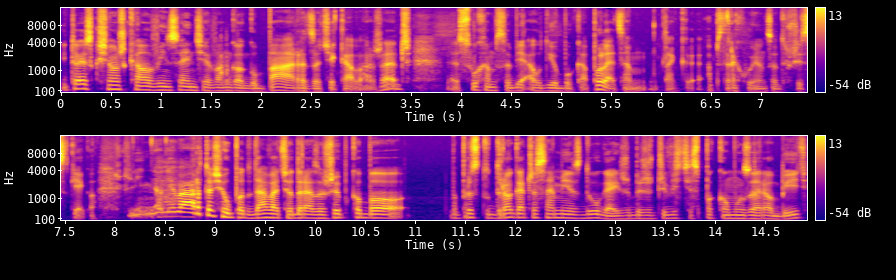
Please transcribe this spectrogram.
i to jest książka o Vincencie Van Goghu. Bardzo ciekawa rzecz. Słucham sobie audiobooka. Polecam, tak abstrahując od wszystkiego. Czyli no nie warto się poddawać od razu szybko, bo po prostu droga czasami jest długa i żeby rzeczywiście spoko mu zarobić,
